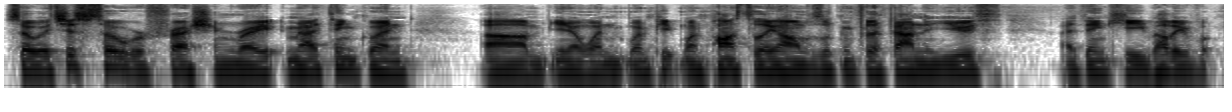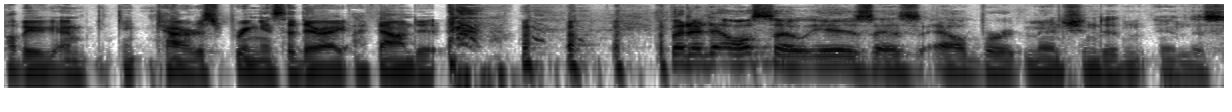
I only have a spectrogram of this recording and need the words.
So it's just so refreshing, right? I mean, I think when, um, you know, when when, pe- when Ponce de Leon was looking for the fountain of youth, I think he probably probably encountered a spring and said, "There, I, I found it." But it also is, as Albert mentioned in, in this,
